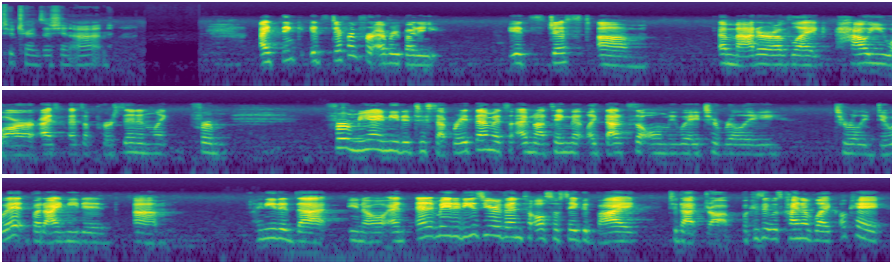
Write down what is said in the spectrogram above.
to transition on. I think it's different for everybody. It's just um, a matter of like how you are as, as a person and like for for me I needed to separate them. It's I'm not saying that like that's the only way to really to really do it, but I needed um I needed that, you know, and and it made it easier then to also say goodbye to that job because it was kind of like, okay,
